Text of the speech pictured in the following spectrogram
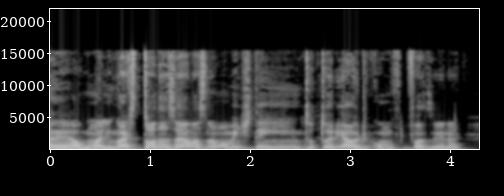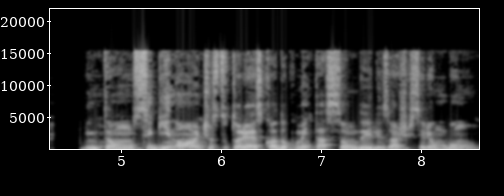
é, alguma linguagem, todas elas normalmente têm tutorial de como fazer, né? Então, seguir normalmente os tutoriais com a documentação deles, eu acho que seria um bom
